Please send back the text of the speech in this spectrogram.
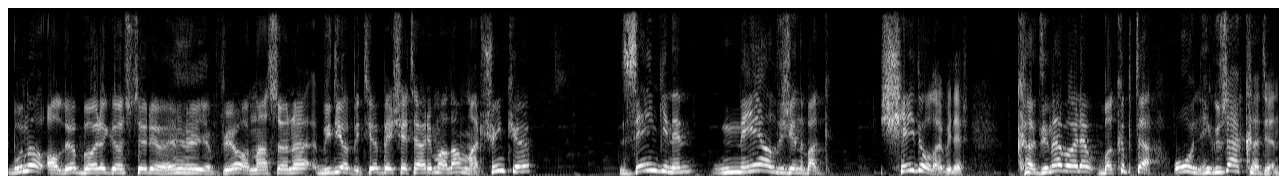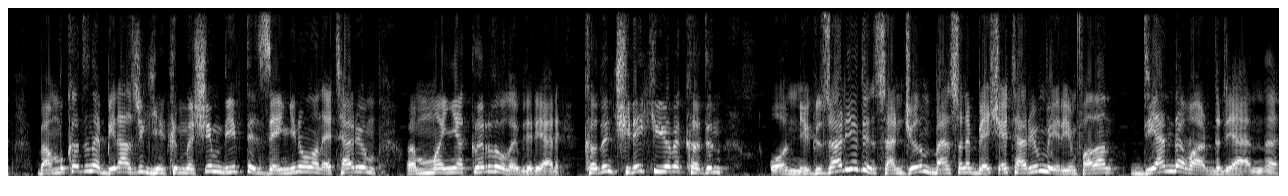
Bunu alıyor böyle gösteriyor ee, yapıyor. Ondan sonra video bitiyor 5 Ethereum alan var. Çünkü zenginin neye alacağını bak şey de olabilir. Kadına böyle bakıp da o ne güzel kadın. Ben bu kadına birazcık yakınlaşayım deyip de zengin olan Ethereum e, manyakları da olabilir yani. Kadın çilek yiyor ve kadın o ne güzel yedin sen canım ben sana 5 Ethereum vereyim falan diyen de vardır yani.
